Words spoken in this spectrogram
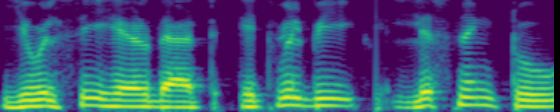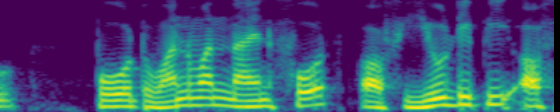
you will see here that it will be listening to port 1194 of UDP of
